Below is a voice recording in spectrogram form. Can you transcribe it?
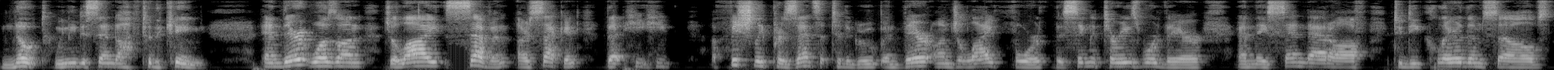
note we need to send off to the king. And there it was on July 7th or 2nd that he, he officially presents it to the group. And there on July 4th, the signatories were there and they send that off to declare themselves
